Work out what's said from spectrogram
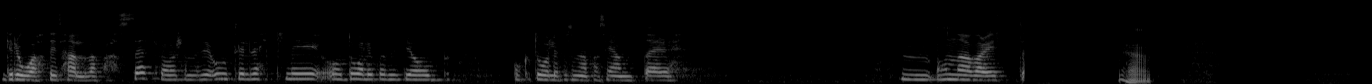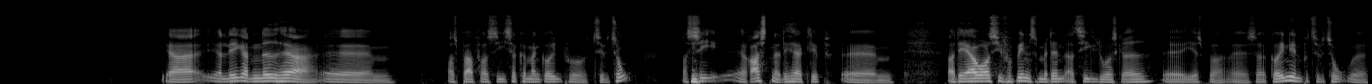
gråtit halva passet för hon känner sig otillräcklig och dålig på sitt jobb och dålig för sina patienter. Mm, hon har varit... Ja. Jeg, jeg lægger den ned her, øh, også bare for at sige, så kan man gå ind på TV2 og hm. se mm. resten af det her klip. Øh, og det er jo også i forbindelse med den artikel, du har skrevet, øh, Jesper. Øh, så gå ind, ind på TV2. Øh, jeg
